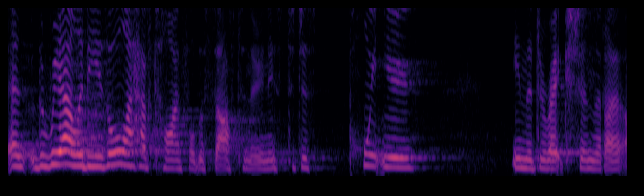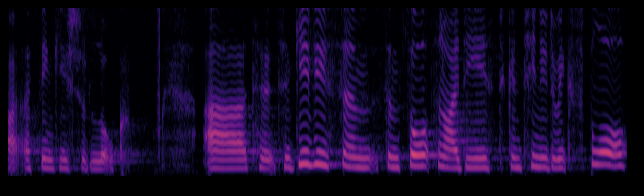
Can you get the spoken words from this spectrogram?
and the reality is, all I have time for this afternoon is to just point you in the direction that I, I think you should look uh, to, to give you some, some thoughts and ideas to continue to explore,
